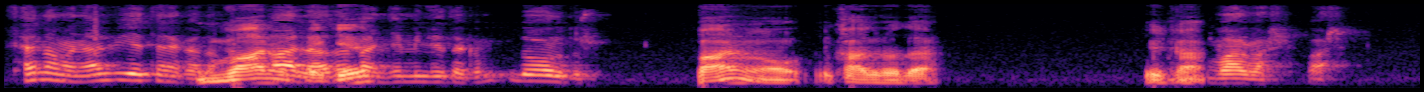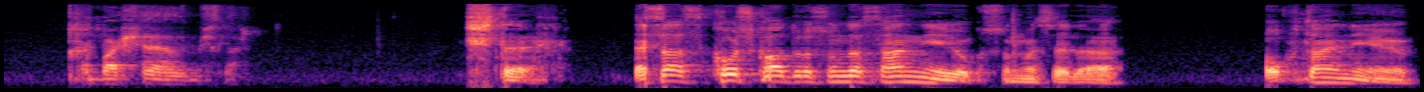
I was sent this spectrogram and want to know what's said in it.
Fenomenal bir yetenek adam. Var mı Hala peki? da bence milli takım doğrudur. Var mı o kadroda? Gürkan. Var var var. Başta yazmışlar. İşte esas koç kadrosunda sen niye yoksun mesela? Oktay niye yok?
